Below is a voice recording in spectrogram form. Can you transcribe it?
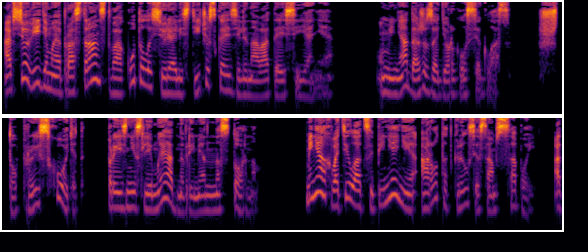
а все видимое пространство окутало сюрреалистическое зеленоватое сияние. У меня даже задергался глаз. «Что происходит?» — произнесли мы одновременно с Торном. Меня охватило оцепенение, а рот открылся сам с собой. От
